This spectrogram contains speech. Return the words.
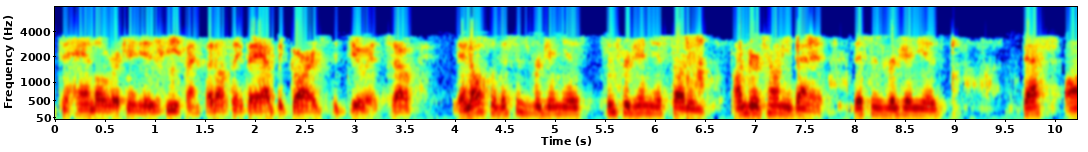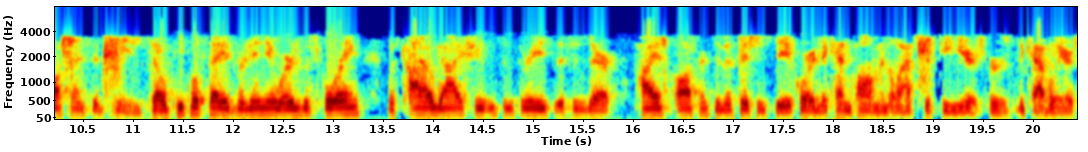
to handle Virginia's defense. I don't think they have the guards to do it. So, and also this is Virginia's since Virginia started under Tony Bennett. This is Virginia's best offensive team. So people say Virginia, where's the scoring? With Kyle Guy shooting some threes, this is their highest offensive efficiency according to KenPom in the last 15 years for the Cavaliers.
